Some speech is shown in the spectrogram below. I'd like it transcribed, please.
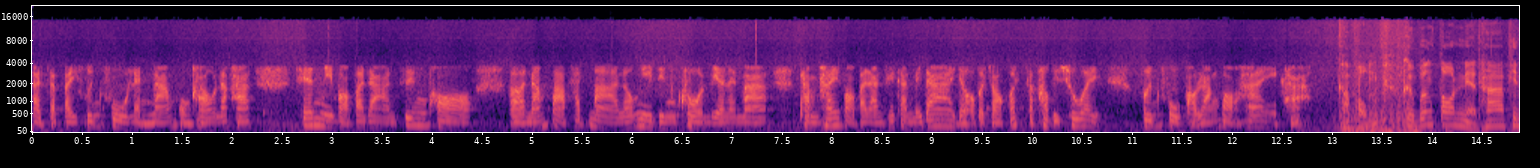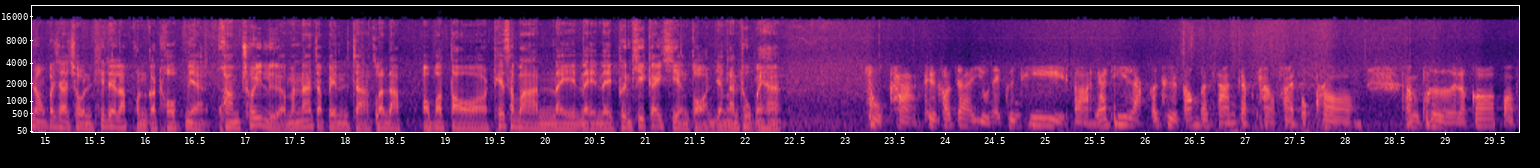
อาจจะไปฟื้นฟูแหล่งน้ำของเขานะคะ เช่นมีบ่อบาดาลซึ่งพอออน้ำป่าพัดมาแล้วมีดินโคลนมีอะไรมาทำให้บ่อบาดาลใช้กันไม่ได้ เดี๋ยวอบจก็จะเข้าไปช่วยฟื้นฟูเป่าล้างบ่อให้ค่ะครับผมคือเบื้องต้นเนี่ยถ้าพี่น้องประชาชนที่ได้รับผลกระทบเนี่ยความช่วยเหลือมันน่าจะเป็นจากระดับอบตเทศบาลในในในพื้นที่ใกล้เคียงก่อนอย่างนั้นถูกไหมฮะ ถูกค่ะ คือเขาจะอยู่ในพื้นที่หน้าที่หลักก็คือต้องประสานกับทางฝ่ายปกครองอำเภอแล้วก็ปพ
